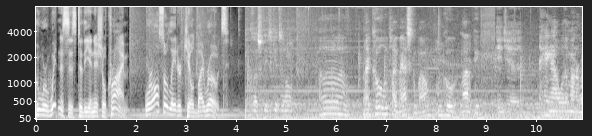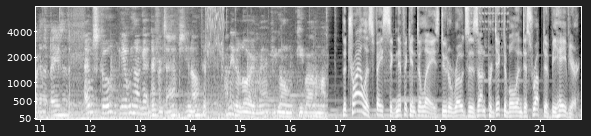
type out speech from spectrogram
who were witnesses to the initial crime, were also later killed by Rhodes. Close these kids at home. Uh, they cool. We play basketball. I'm cool with a lot of people. Did you hang out with them on a regular basis? It was cool. Yeah, we hung out different times, you know. I need a lawyer, man, if you're gonna keep all of my The trial has faced significant delays due to Rhodes's unpredictable and disruptive behavior.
